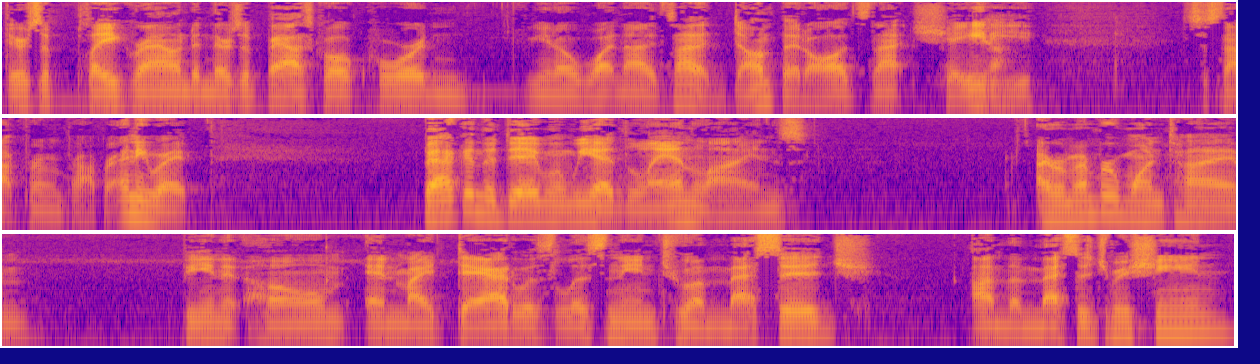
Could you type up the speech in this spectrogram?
there's a playground and there's a basketball court and you know whatnot. It's not a dump at all. It's not shady. Yeah. It's just not prim and proper. Anyway, back in the day when we had landlines, I remember one time being at home and my dad was listening to a message on the message machine.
